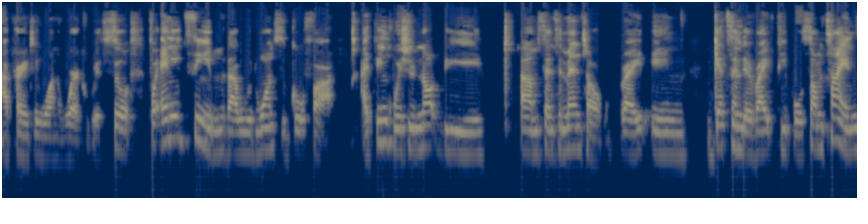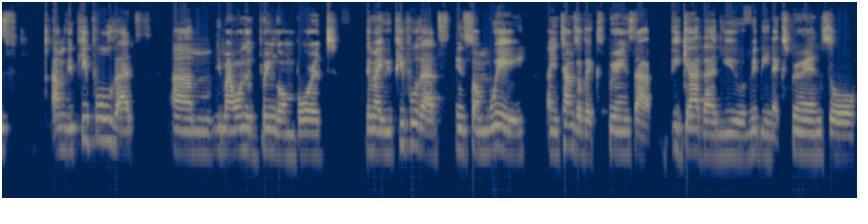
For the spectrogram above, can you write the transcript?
I apparently want to work with. So for any team that would want to go far, I think we should not be um, sentimental, right? In getting the right people. Sometimes um, the people that um, you might want to bring on board, there might be people that, in some way, in terms of experience, are bigger than you, maybe in experience or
